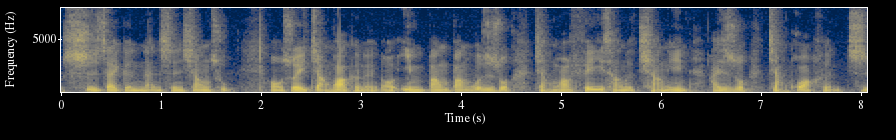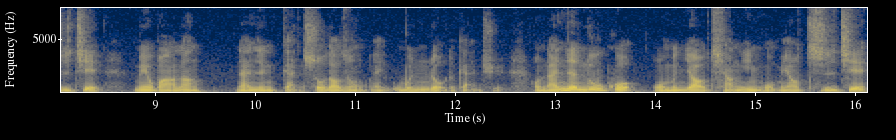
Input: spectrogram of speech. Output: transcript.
是在跟男生相处，哦，所以讲话可能哦硬邦邦，或者是说讲话非常的强硬，还是说讲话很直接，没有办法让。男人感受到这种哎温柔的感觉哦，男人如果我们要强硬，我们要直接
